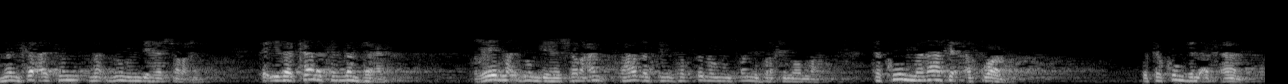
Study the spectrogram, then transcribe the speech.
منفعة مأذون بها شرعا. فإذا كانت المنفعة غير مأذون بها شرعا فهذا سيفصله المصنف رحمه الله. تكون منافع أقوال وتكون بالأفعال.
